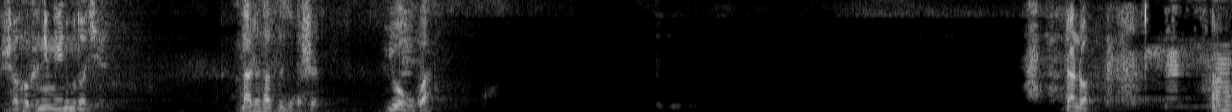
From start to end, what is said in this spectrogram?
手头肯定没那么多钱。那是她自己的事，与我无关。站住！啊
